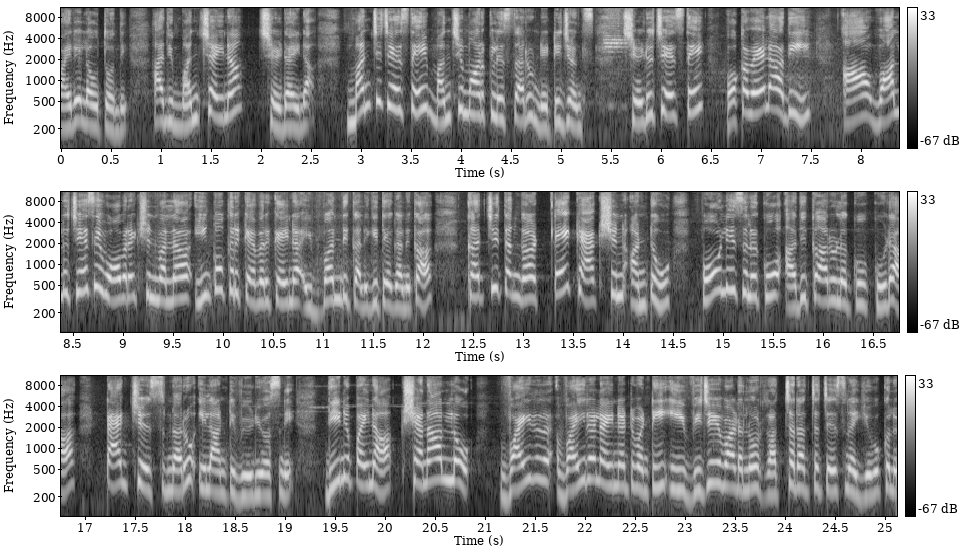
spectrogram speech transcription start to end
వైరల్ అవుతోంది. అది మంచి అయినా చెడైనా. మంచి చేస్తే మంచి మార్కులు ఇస్తారు నెటిజన్స్. చెడు చేస్తే ఒకవేళ అది ఆ వాళ్ళు చేసే ఓవర్ యాక్షన్ వల్ల ఇంకొకరికి ఎవరికైనా ఇబ్బంది కలిగితే గనుక ఖచ్చితంగా టేక్ యాక్షన్ అంటూ పోలీసులకు అధికారులకు కూడా ట్యాగ్ చేస్తున్నారు ఇలాంటి వీడియోస్ని. దీనిపైన క్షణాల్లో వైరల్ వైరల్ అయినటువంటి ఈ విజయవాడలో రచ్చరచ్చ చేసిన యువకుల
